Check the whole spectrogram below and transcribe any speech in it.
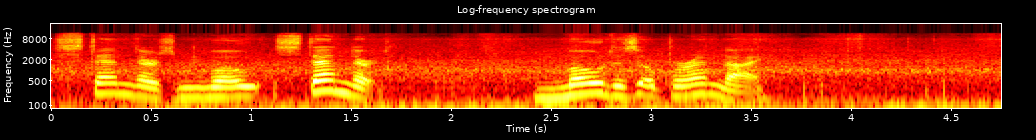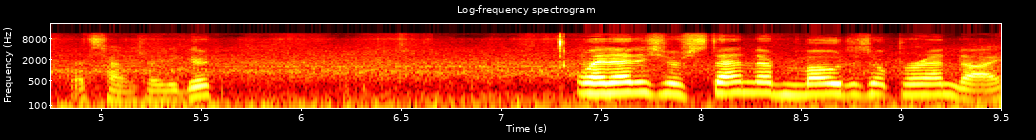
standards mo- standard modus operandi. That sounds really good. When that is your standard modus operandi,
